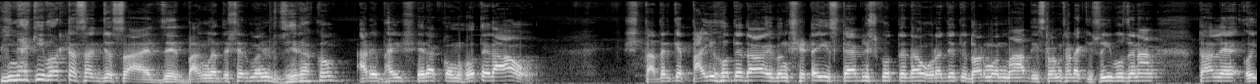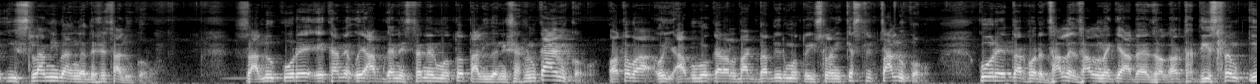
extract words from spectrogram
পিনাকি ভট্টাচার্য চায় যে বাংলাদেশের মানুষ যেরকম, আরে ভাই সেরকম হতে দাও। তাদেরকে তাই হতে দাও এবং সেটাই স্ট্যাবলিশ করতে দাও। ওরা যেহেতু ধর্ম মাদ ইসলাম ছাড়া কিছুই বোঝে না, তাহলে ওই ইসলামী বাংলাদেশে চালু করো চালু করে এখানে ওই আফগানিস্তানের মতো তালিবানি শাসন কায়েম করো। অথবা ওই আবু বকার আল বাগদাদির মতো ইসলামিক কেসটা চালু করো। করে তারপরে ঝালে ঝাল নাকি আদায় ঝাল, অর্থাৎ ইসলাম কী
